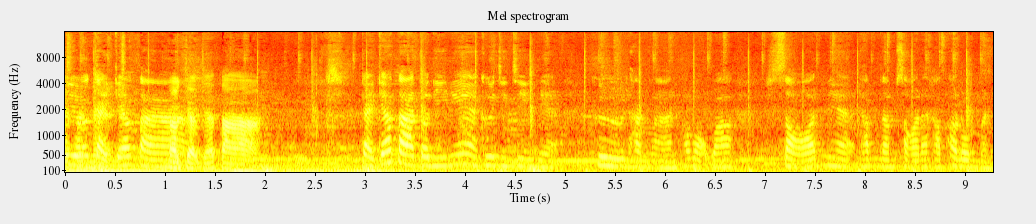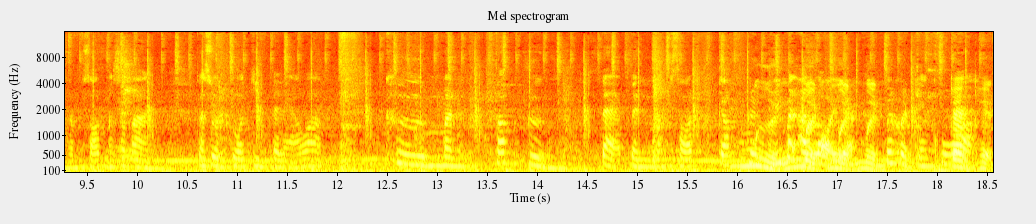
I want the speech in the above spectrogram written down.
ายๆเรียกว่าไก่แก้วตา เราแก้วแก้วตา ไก่แก้วตาตัวนี้เนี่ยคือจริงๆเนี่ยคือทางร้านเขาบอกว่า ซอสเนี่ยทำน้ำซอสนะครับ อารมณ์เหมือนน้ำซอสมัสมั่นแต่ส่วนตัวกินไปแล้วอะคือมันต้มกึ่งแต่เป็นน้ำซอสกำกึ่งเหมือนที่มันอร่อยเหมือนอะเหมือนมันเหมือนแกงคั่วแกงเผ็ด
